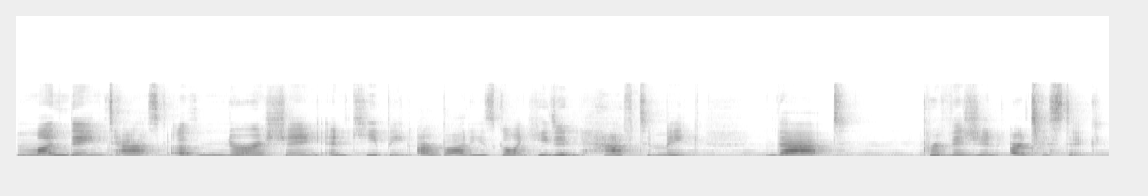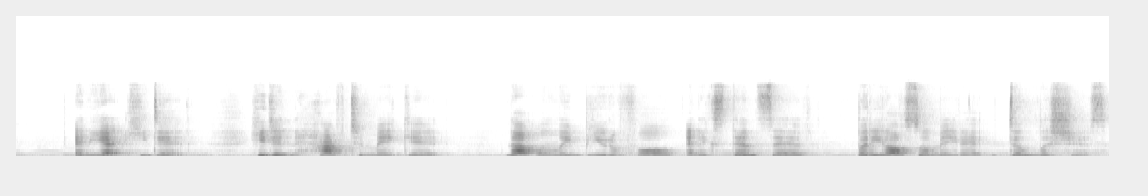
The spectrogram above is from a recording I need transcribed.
mundane task of nourishing and keeping our bodies going. He didn't have to make that provision artistic and yet he did. He didn't have to make it not only beautiful and extensive, but he also made it delicious.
